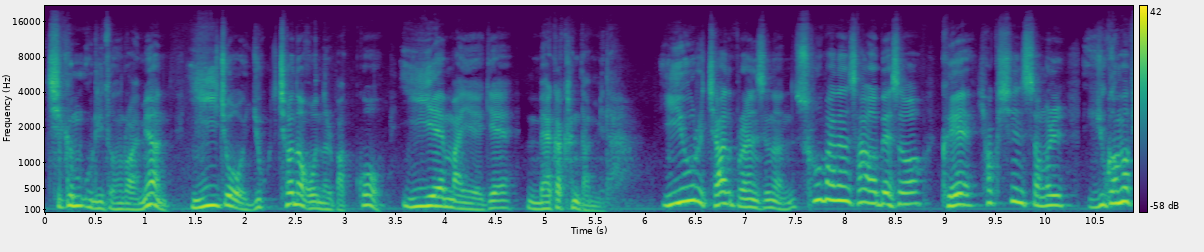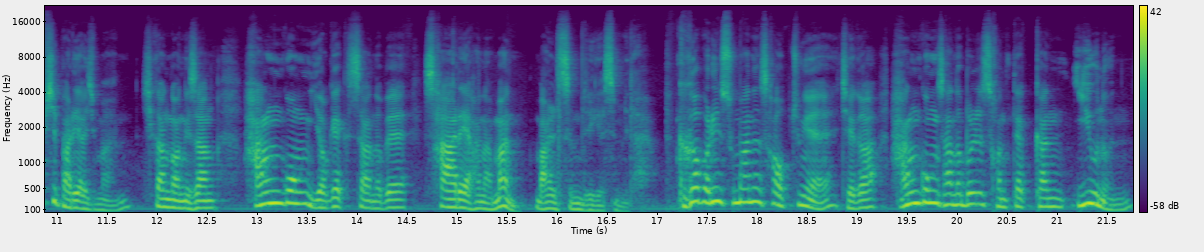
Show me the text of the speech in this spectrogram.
지금 우리 돈으로 하면 2조 6천억 원을 받고 EMI에게 매각한답니다. 이후 리차드 브랜슨은 수많은 사업에서 그의 혁신성을 유감없이 발휘하지만 시간 관계상 항공 여객 산업의 사례 하나만 말씀드리겠습니다. 그가 벌인 수많은 사업 중에 제가 항공 산업을 선택한 이유는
